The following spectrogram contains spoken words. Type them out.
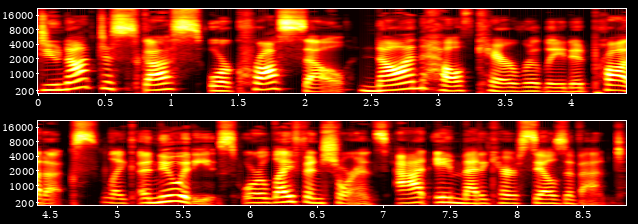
Do not discuss or cross sell non healthcare related products like annuities or life insurance at a Medicare sales event.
